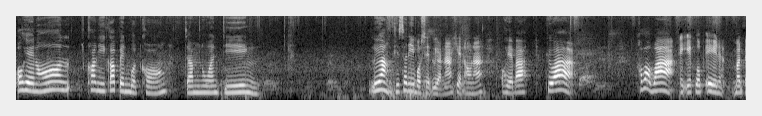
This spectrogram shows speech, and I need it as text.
โอเคเนาะข้อนี้ก็เป็นบทของจำนวนจริง เรื่องทฤษฎีบทเศษเหลือนะ เขียนเอานะ โอเคปะคือว่า เขาบอกว่าไอ x ลบ a เนี่ยมันไป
